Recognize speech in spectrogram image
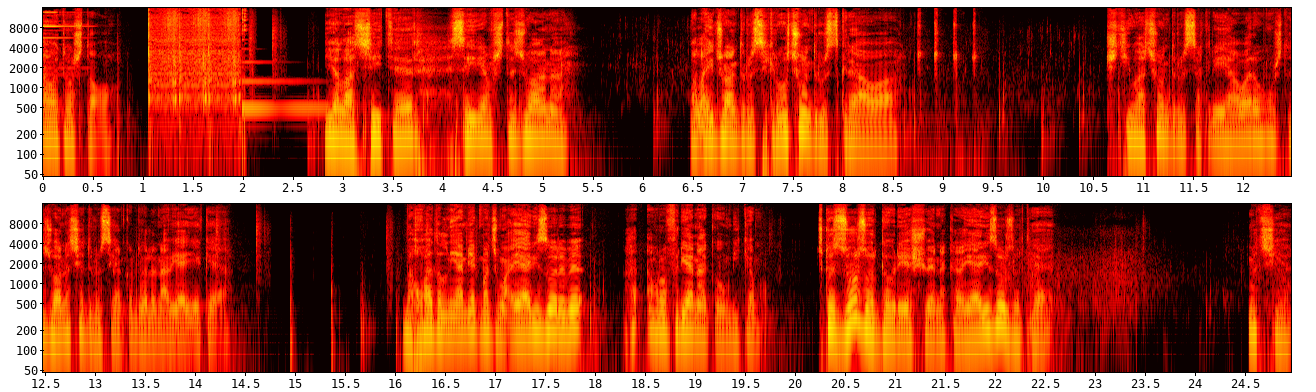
ئەوە تۆش تەواو یەڵا چیتر سری ئەم شتە جوانە بەڵی جوان دروستی کرەوە چۆن دروست کراوە شتیوا چۆن دروستەکرێ یاوارە هەموو شتە جوانە چێ دروستیان کردووە لە ناویاییەکەیە بەخوا دڵنیام یەک مەجموعە یاری زۆرە بێ هە- ئەمڕۆ فریا ناکەوم بیکەم چکە زۆر زۆر گەورەیە شوێنەکە یاری زۆر زۆر تایە مە چییە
